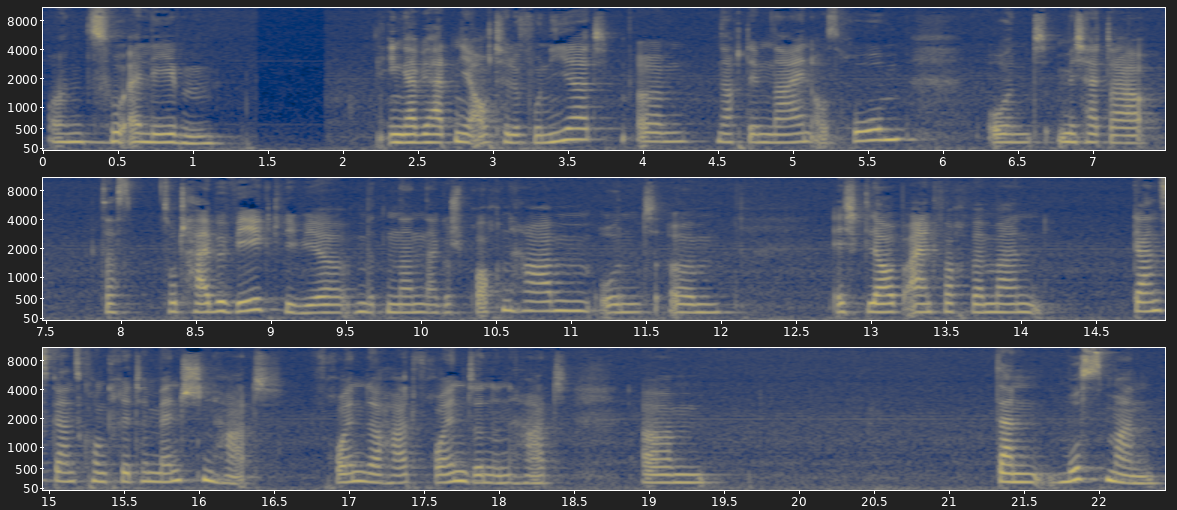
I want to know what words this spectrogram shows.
und zu erleben. Inga, wir hatten ja auch telefoniert ähm, nach dem Nein aus Rom und mich hat da das total bewegt, wie wir miteinander gesprochen haben. Und ähm, ich glaube einfach, wenn man ganz, ganz konkrete Menschen hat, Freunde hat, Freundinnen hat, ähm, dann muss man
